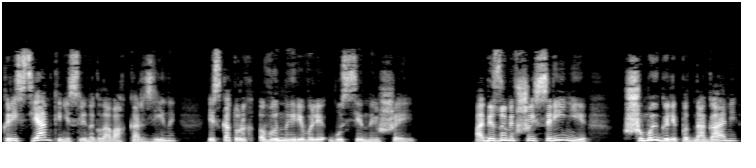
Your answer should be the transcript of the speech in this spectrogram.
Крестьянки несли на головах корзины, из которых выныривали гусиные шеи. Обезумевшие свиньи шмыгали под ногами,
